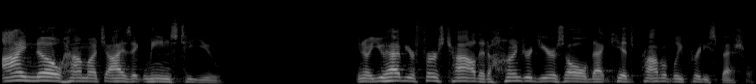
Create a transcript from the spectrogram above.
I know how much Isaac means to you. You know, you have your first child at 100 years old, that kid's probably pretty special.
